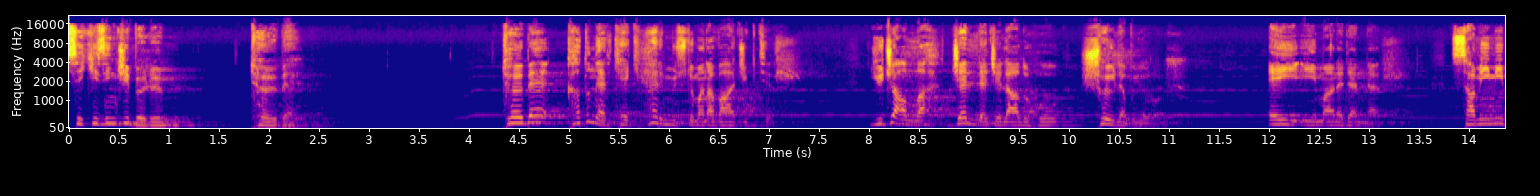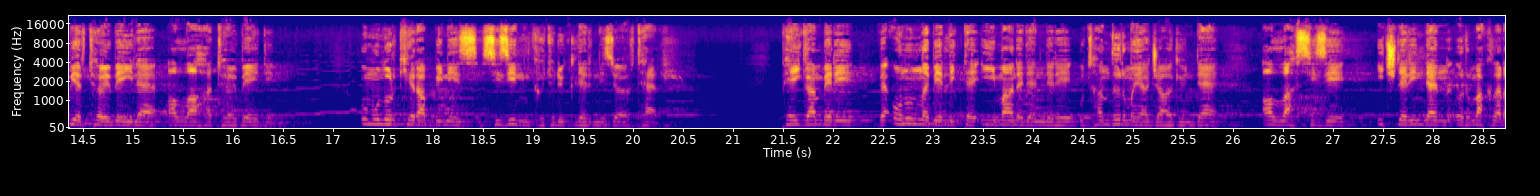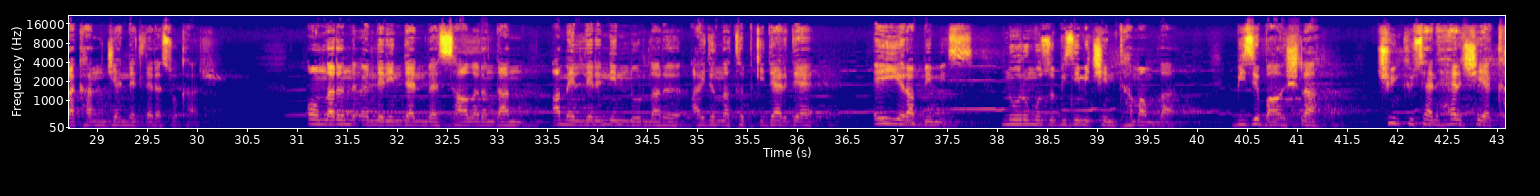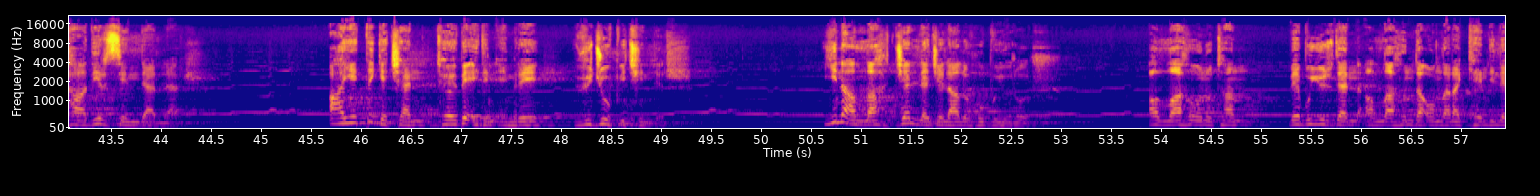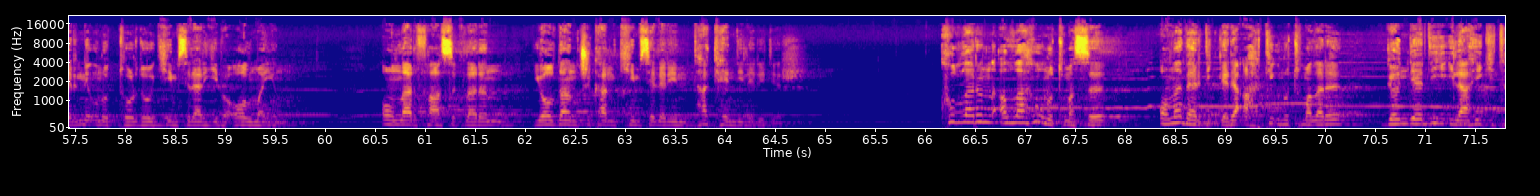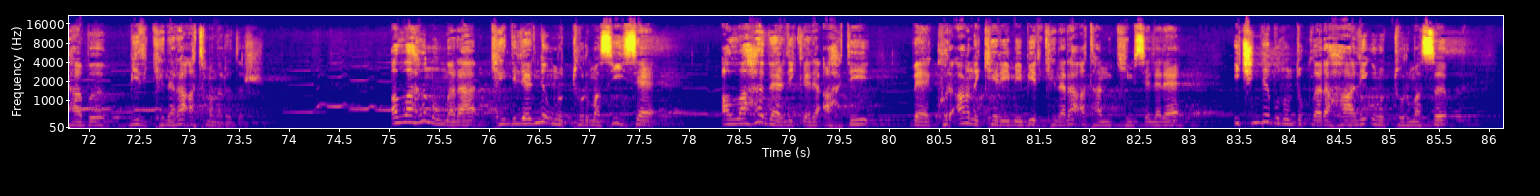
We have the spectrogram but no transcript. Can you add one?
8. Bölüm Tövbe Tövbe kadın erkek her Müslümana vaciptir. Yüce Allah Celle Celaluhu şöyle buyurur. Ey iman edenler! Samimi bir tövbe ile Allah'a tövbe edin. Umulur ki Rabbiniz sizin kötülüklerinizi örter. Peygamberi ve onunla birlikte iman edenleri utandırmayacağı günde Allah sizi içlerinden ırmaklar akan cennetlere sokar. Onların önlerinden ve sağlarından amellerinin nurları aydınlatıp gider de Ey Rabbimiz nurumuzu bizim için tamamla, bizi bağışla çünkü sen her şeye kadirsin derler. Ayette geçen tövbe edin emri vücub içindir. Yine Allah Celle Celaluhu buyurur. Allah'ı unutan ve bu yüzden Allah'ın da onlara kendilerini unutturduğu kimseler gibi olmayın. Onlar fasıkların, yoldan çıkan kimselerin ta kendileridir. Kulların Allah'ı unutması, ona verdikleri ahdi unutmaları, gönderdiği ilahi kitabı bir kenara atmalarıdır. Allah'ın onlara kendilerini unutturması ise Allah'a verdikleri ahdi ve Kur'an-ı Kerim'i bir kenara atan kimselere içinde bulundukları hali unutturması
